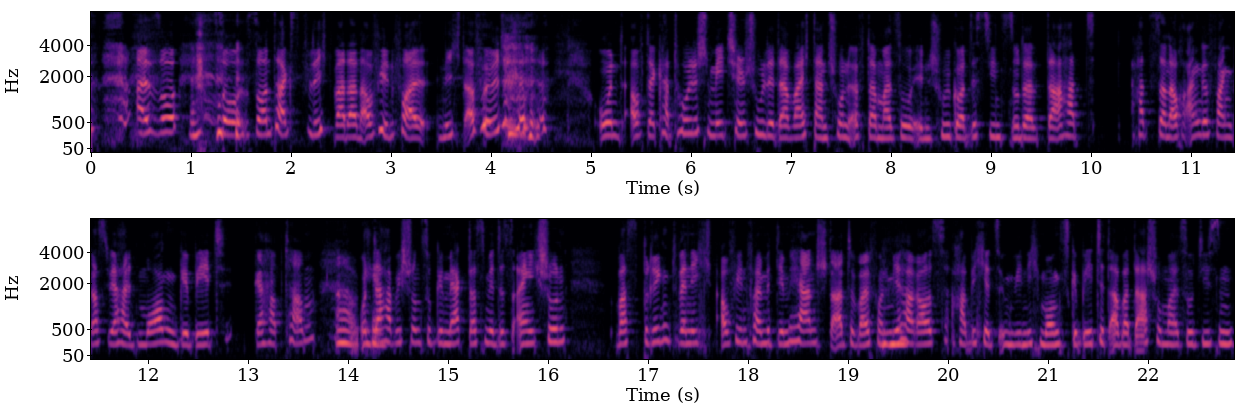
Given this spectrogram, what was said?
also so Sonntagspflicht war dann auf jeden Fall nicht erfüllt. Und auf der katholischen Mädchenschule, da war ich dann schon öfter mal so in Schulgottesdiensten oder da hat hat's dann auch angefangen, dass wir halt Morgengebet gehabt haben. Ah, okay. Und da habe ich schon so gemerkt, dass mir das eigentlich schon was bringt, wenn ich auf jeden Fall mit dem Herrn starte, weil von mir heraus habe ich jetzt irgendwie nicht morgens gebetet, aber da schon mal so diesen,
